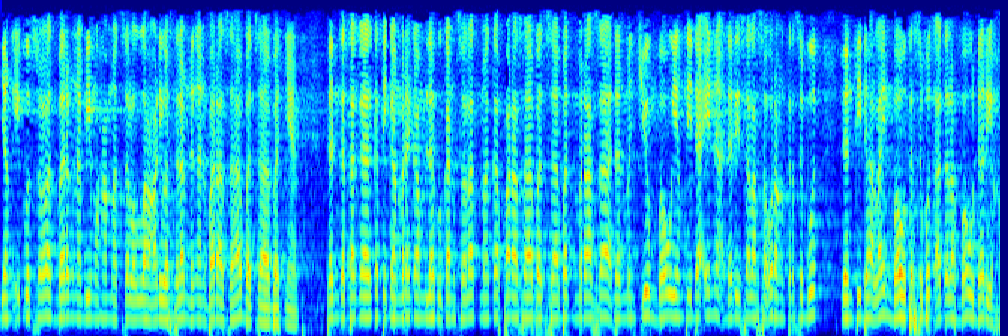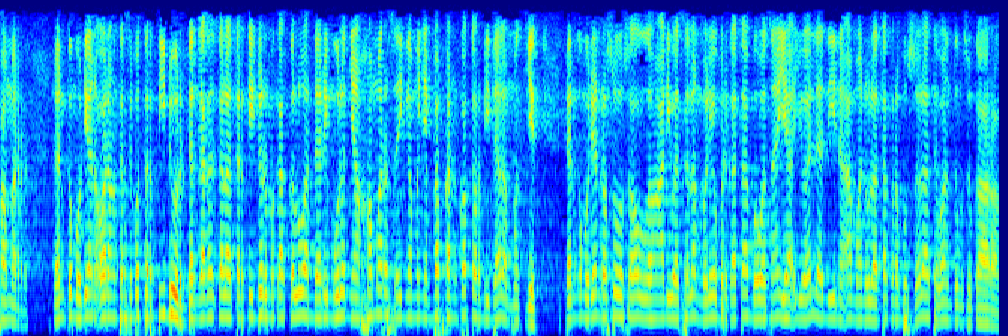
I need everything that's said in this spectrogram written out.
yang ikut sholat bareng Nabi Muhammad wasallam dengan para sahabat-sahabatnya. Dan ketika mereka melakukan sholat maka para sahabat-sahabat merasa dan mencium bau yang tidak enak dari salah seorang tersebut dan tidak lain bau tersebut adalah bau dari khamar. Dan kemudian orang tersebut tertidur dan kala tertidur maka keluar dari mulutnya khamar sehingga menyebabkan kotor di dalam masjid. Dan kemudian Rasulullah sallallahu alaihi wasallam beliau berkata bahwasanya ya ayyuhalladzina amanu la taqrabus salata wa antum sukara.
